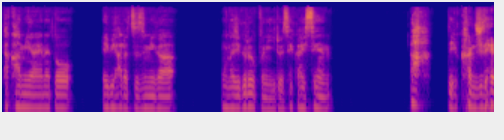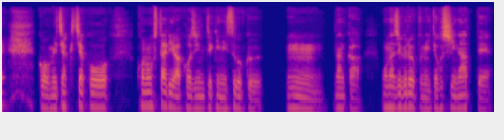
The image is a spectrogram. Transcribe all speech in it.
高見彩音と海老原つづみが同じグループにいる世界線、あっていう感じで、こうめちゃくちゃこう、この二人は個人的にすごく、うん、なんか同じグループにいてほしいなって、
